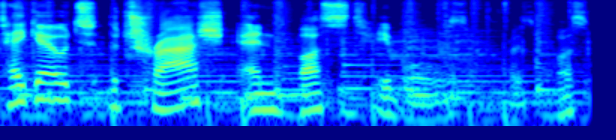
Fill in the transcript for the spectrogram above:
Take out the trash and bus tables. Bus?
